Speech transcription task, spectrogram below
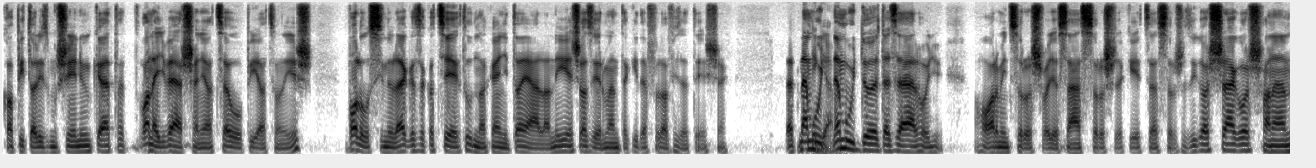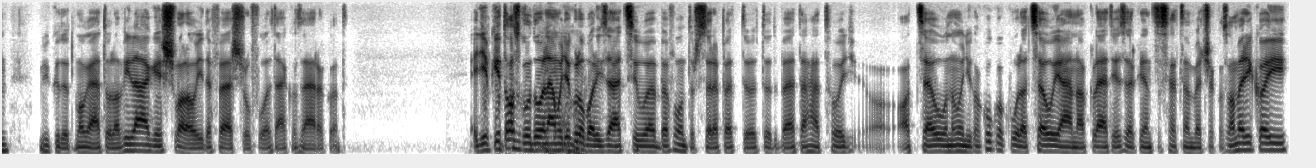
kapitalizmus énünket. Hát van egy verseny a CEO piacon is, valószínűleg ezek a cégek tudnak ennyit ajánlani, és azért mentek ide fel a fizetések. Tehát nem, úgy, nem úgy dölt ez el, hogy a 30-szoros, vagy a 100-szoros, vagy a 200-szoros az igazságos, hanem működött magától a világ, és valahogy ide felsrófolták az árakat. Egyébként azt gondolnám, hogy a globalizáció ebben fontos szerepet töltött be, tehát hogy a CEO, mondjuk a Coca-Cola CEO-jának lehet, hogy 1970-ben csak az amerikai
